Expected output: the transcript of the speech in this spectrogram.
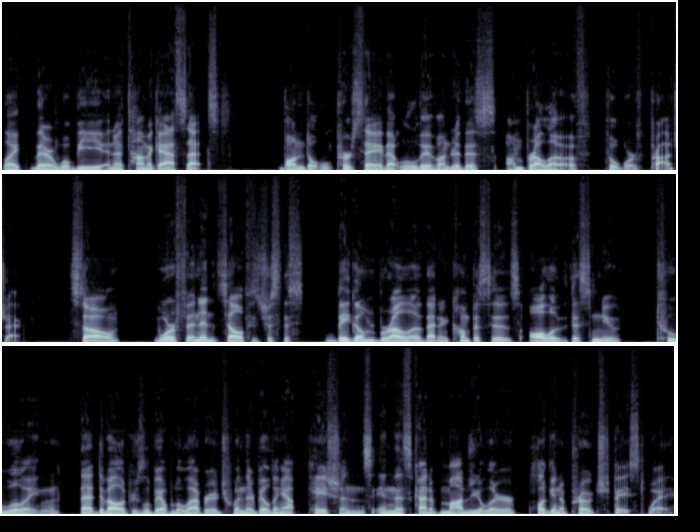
Like there will be an atomic assets bundle per se that will live under this umbrella of the Wharf project. So Wharf in itself is just this big umbrella that encompasses all of this new tooling that developers will be able to leverage when they're building applications in this kind of modular plugin approach based way.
